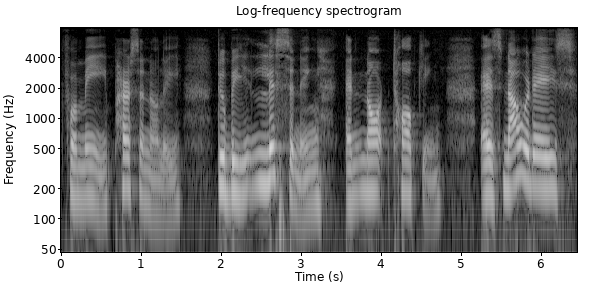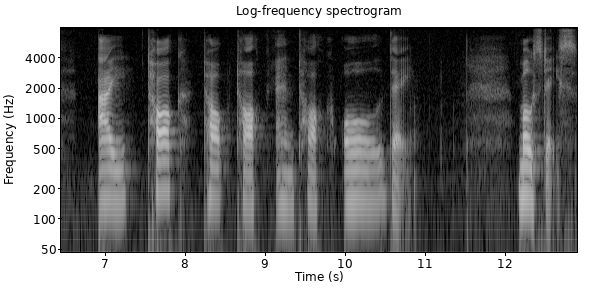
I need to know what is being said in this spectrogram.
for me personally to be listening and not talking, as nowadays I talk, talk, talk, and talk all day, most days.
